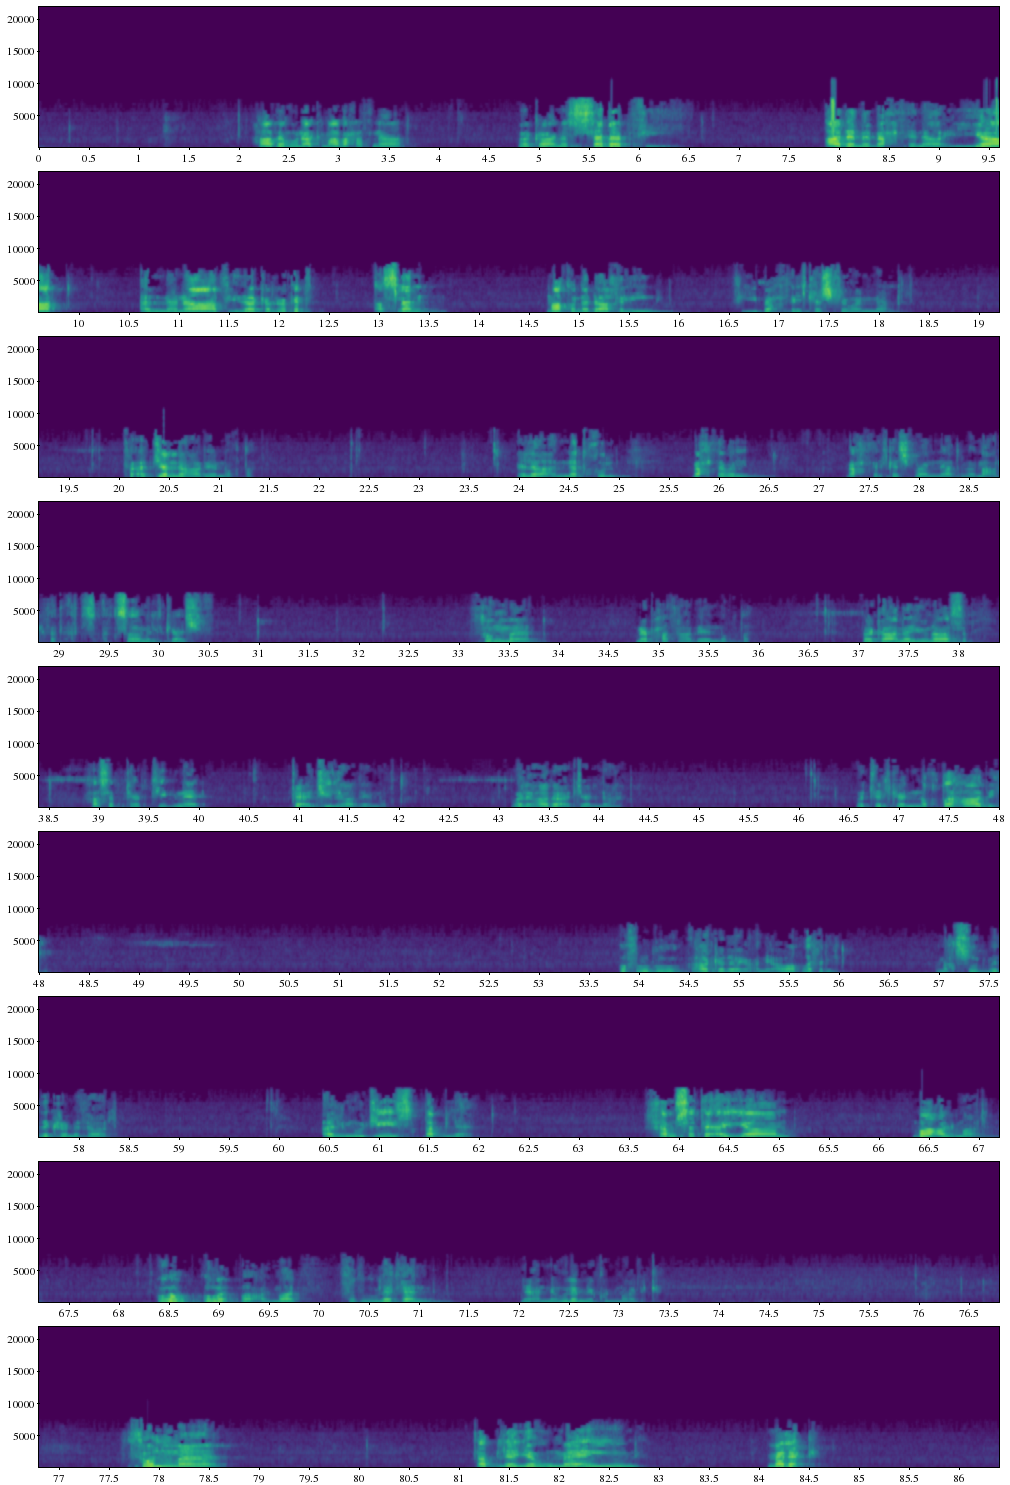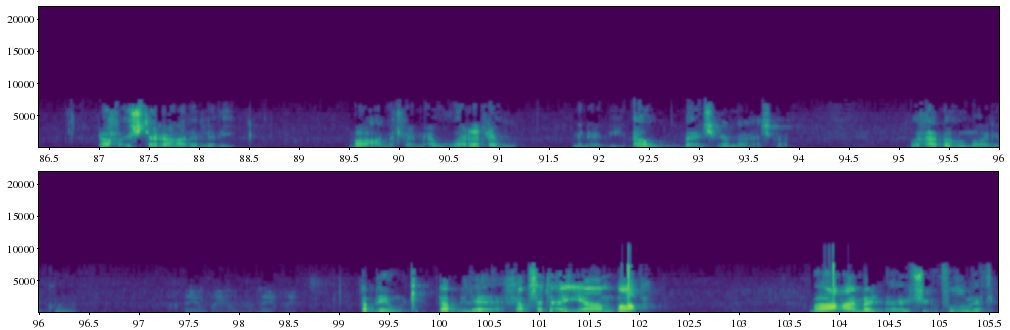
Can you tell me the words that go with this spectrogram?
هذا هناك ما بحثنا وكان السبب في عدم بحثنا إياه أننا في ذاك الوقت أصلا ما كنا داخلين في بحث الكشف والنقل. فأجلنا هذه النقطة إلى أن ندخل بحث بحث الكشف والنقل ومعرفة أقسام الكشف. ثم نبحث هذه النقطة. فكان يناسب حسب ترتيبنا تأجيل هذه النقطة. ولهذا أجلناها. وتلك النقطة هذه. افرضوا هكذا يعني أوضح المقصود بذكر مثال. المجيز قبل خمسة أيام باع المال. هو هو باع المال فضولة لأنه لم يكن مالك. ثم قبل يومين ملك راح اشترى هذا الذي باع مثلا أو ورثه. من أبيه أو بأي شكل من الأشكال وهبه مالكه قبل يوم قبل خمسة أيام باع. باع فضولته.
